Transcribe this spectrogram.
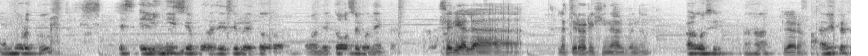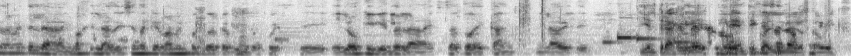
Immortus es el inicio, por así decirlo, de todo, donde todo se conecta. Sería la, la tierra original, bueno. Algo así, ajá. Claro. A mí personalmente la imagen, la escena que más me impactó del capítulo fue este, el Loki viendo la estatua de Kang en la BT. Y el traje idéntico al de los cómics.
